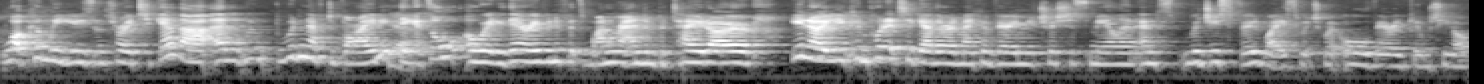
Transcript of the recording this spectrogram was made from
What can we use and throw together? And we wouldn't have to buy anything. Yeah. It's all already there, even if it's one random potato. You know, you can put it together and make a very nutritious meal and, and reduce food waste, which we're all very guilty of.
